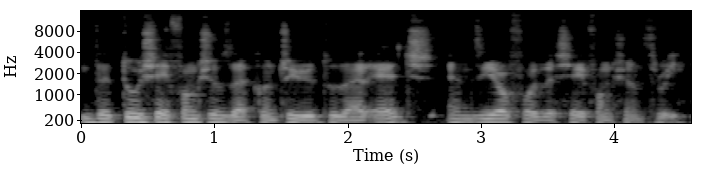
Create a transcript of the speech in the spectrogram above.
the two shape functions that contribute to that edge and 0 for the shape function 3.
